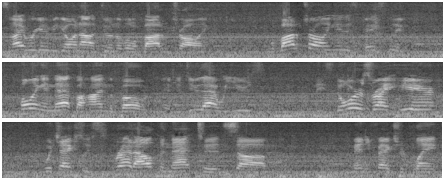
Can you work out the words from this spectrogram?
Tonight we're going to be going out doing a little bottom trawling. Bottom trawling is is basically pulling a net behind the boat. And to do that we use doors right here, which actually spread out the net to its uh, manufactured length.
